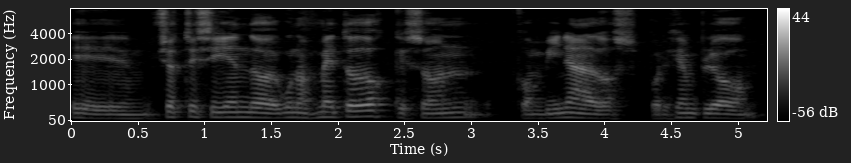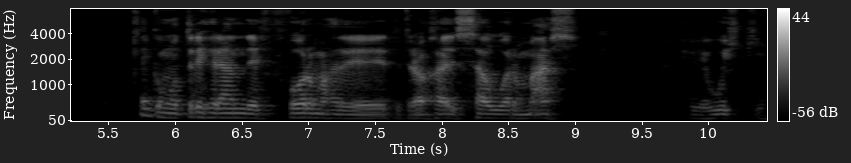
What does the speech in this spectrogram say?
Eh, yo estoy siguiendo algunos métodos que son combinados. Por ejemplo, hay como tres grandes formas de, trabajar el sour mash eh, whisky.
